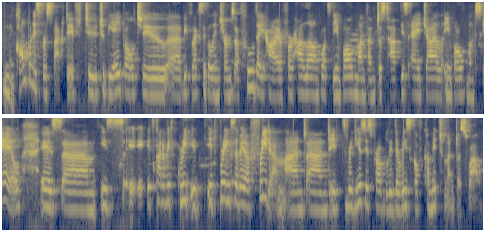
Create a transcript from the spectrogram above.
mm, company's perspective to to be able to uh, be flexible in terms of who they hire for how long, what's the involvement, and just have this agile involvement scale is um, is it, it's kind of it, it it brings a bit of freedom and and it reduces probably the risk of commitment as well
